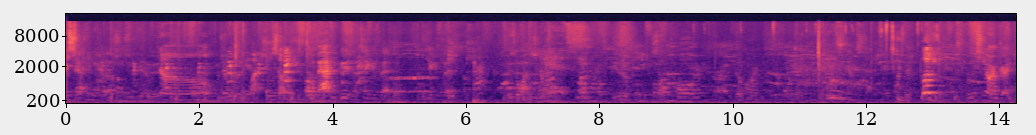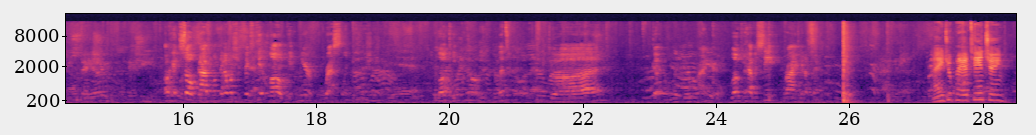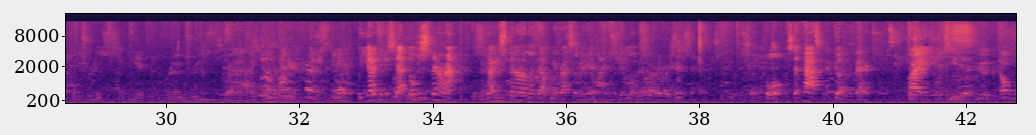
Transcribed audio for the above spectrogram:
this way. No. Watch. So, Go back. So. Okay, so guys, one thing I want you to fix, get low, get in your wrestling position. Loki, let's go. Good. Good. Cool. Loki, have a seat. Ryan, get up there. Angel, pay attention. Take a step. Don't just spin around. You have to spin around like that when you're wrestling in real life. So give him a little bit of resistance. Pull, step past. Good, better. Alright, Angel, let me see you. Good. But don't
